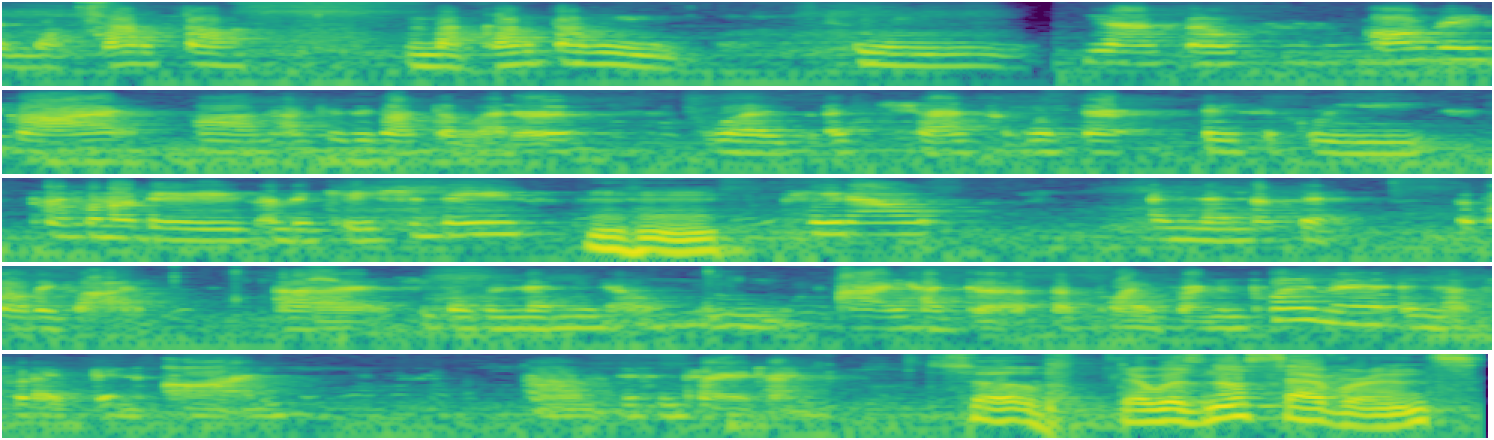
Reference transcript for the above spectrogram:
en la carta, la carta de, de Yeah, so all they got um, after they got the letter was a check with their basically personal days and vacation days Mm-hmm. paid out, and then that's it. That's all they got. Uh, she goes, and then you know, I had to apply for unemployment, and that's what I've been on um, this entire time. So there was no severance.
